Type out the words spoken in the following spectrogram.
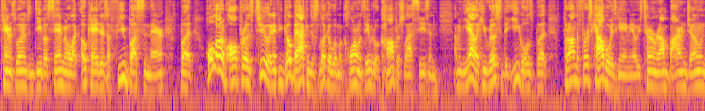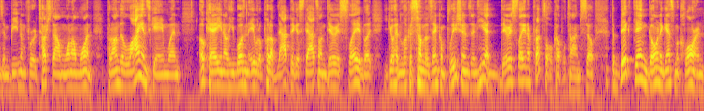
Terrance Williams, and Deebo Samuel. Like, okay, there's a few busts in there, but whole lot of all pros too. And if you go back and just look at what McLaurin was able to accomplish last season, I mean, yeah, like he roasted the Eagles, but put on the first Cowboys game. You know, he's turning around Byron Jones and beating him for a touchdown one on one. Put on the Lions game when okay, you know, he wasn't able to put up that big of stats on Darius Slay, but you go ahead and look at some of those incompletions, and he had Darius Slay in a pretzel a couple times. So the big thing going against McLaurin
